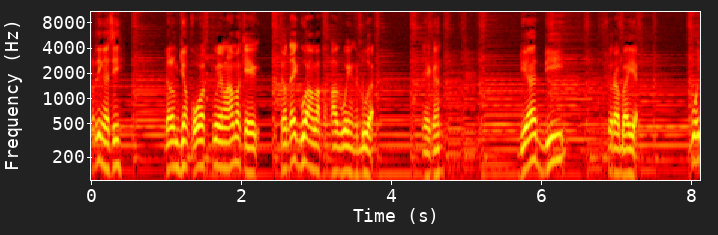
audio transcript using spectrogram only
Ngerti gak sih dalam jangka waktu yang lama kayak contohnya gue sama kakak gue yang kedua ya kan? Dia di Surabaya. Gue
